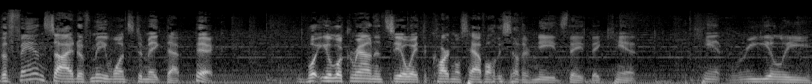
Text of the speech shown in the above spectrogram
The fan side of me wants to make that pick, but you look around and see, oh wait, the Cardinals have all these other needs. They they can't can't really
